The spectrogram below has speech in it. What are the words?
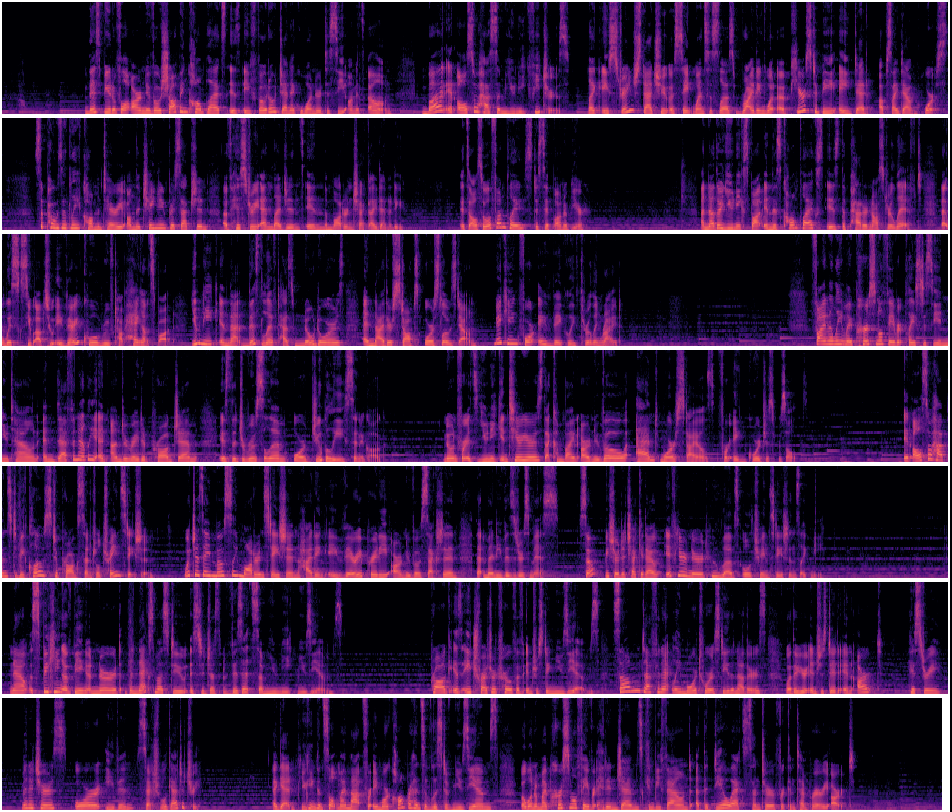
This beautiful Art Nouveau shopping complex is a photogenic wonder to see on its own, but it also has some unique features like a strange statue of St. Wenceslas riding what appears to be a dead upside down horse. Supposedly commentary on the changing perception of history and legends in the modern Czech identity. It's also a fun place to sip on a beer. Another unique spot in this complex is the Paternoster lift that whisks you up to a very cool rooftop hangout spot, unique in that this lift has no doors and neither stops or slows down, making for a vaguely thrilling ride. Finally, my personal favorite place to see in Newtown, and definitely an underrated Prague gem, is the Jerusalem or Jubilee Synagogue. Known for its unique interiors that combine Art Nouveau and Moorish styles for a gorgeous result. It also happens to be close to Prague's central train station, which is a mostly modern station hiding a very pretty Art Nouveau section that many visitors miss. So be sure to check it out if you're a nerd who loves old train stations like me. Now, speaking of being a nerd, the next must do is to just visit some unique museums. Prague is a treasure trove of interesting museums, some definitely more touristy than others, whether you're interested in art, history, miniatures, or even sexual gadgetry. Again, you can consult my map for a more comprehensive list of museums, but one of my personal favorite hidden gems can be found at the DOX Center for Contemporary Art.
